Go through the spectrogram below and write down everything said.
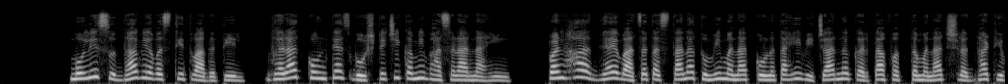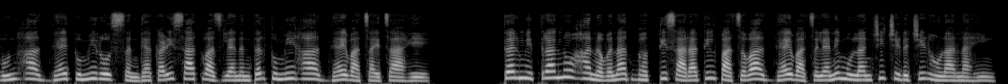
मुले सुद्धा व्यवस्थित वागतील. घरात कोणत्याच गोष्टीची कमी भासणार नाही. पण हा अध्याय वाचत असताना तुम्ही मनात कोणताही विचार न करता फक्त मनात श्रद्धा ठेवून हा अध्याय तुम्ही रोज संध्याकाळी सात वाजल्यानंतर तुम्ही हा अध्याय वाचायचा आहे. तर मित्रांनो हा नवनाथ भक्ती सारातील पाचवा अध्याय वाचल्याने मुलांची चिडचिड होणार नाही.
